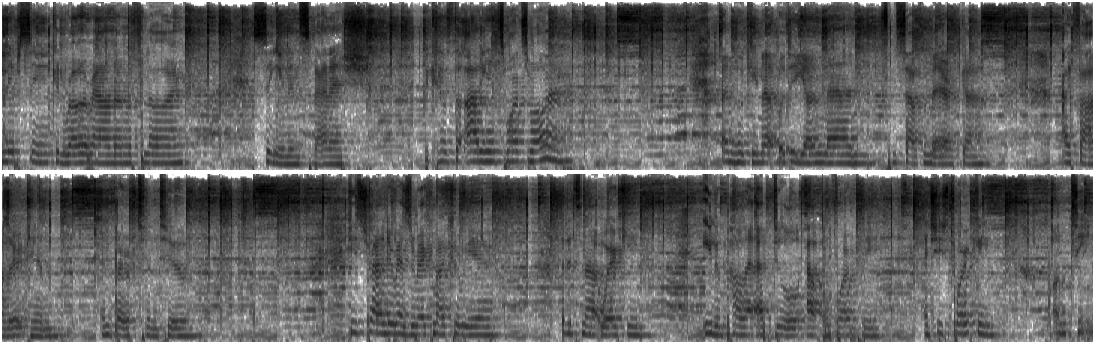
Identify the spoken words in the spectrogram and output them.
lip sync and roll around on the floor, singing in Spanish because the audience wants more. I'm hooking up with a young man from South America. I fathered him and birthed him too. He's trying to resurrect my career, but it's not working. Even Paula Abdul outperformed me, and she's twerking, wanting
